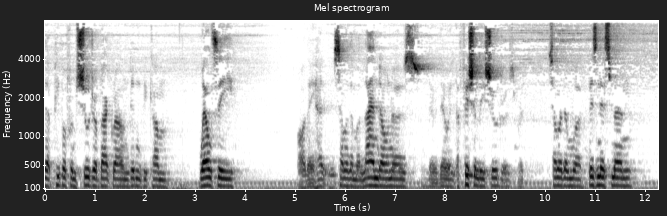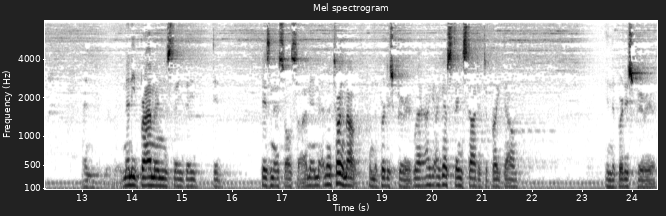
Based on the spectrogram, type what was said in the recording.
that people from Shudra background didn't become wealthy, or they had some of them were landowners. They, they were officially Shudras, but some of them were businessmen, and many Brahmins. They they did business also. I mean, I'm talking about from the British period, where I, I guess things started to break down in the British period.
